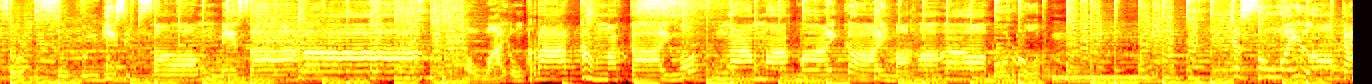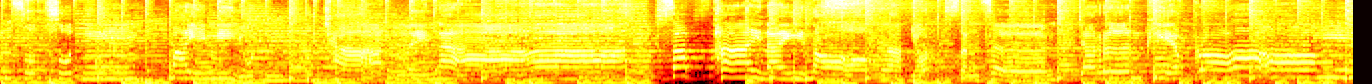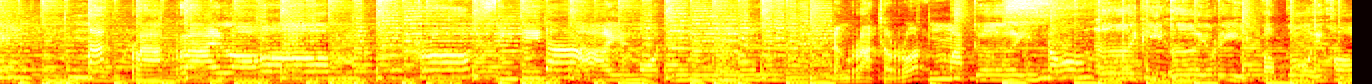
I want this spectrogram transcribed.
สุดสุดบุญ 22 เมษาถวายองค์พระธรรมกายงดงามมากมายกายมหาบุรุษ จะสวยหล่อกันสุดๆายในนอกลาบยศสรรเสริญจเจริญเพียบพร้อม นักปราดรายล้อม พร้อมสิ่งดีได้หมด ดังราชรถมาเกยน้องเอ๋ยพี่เอ๋ยรีบกอบโกยขอ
